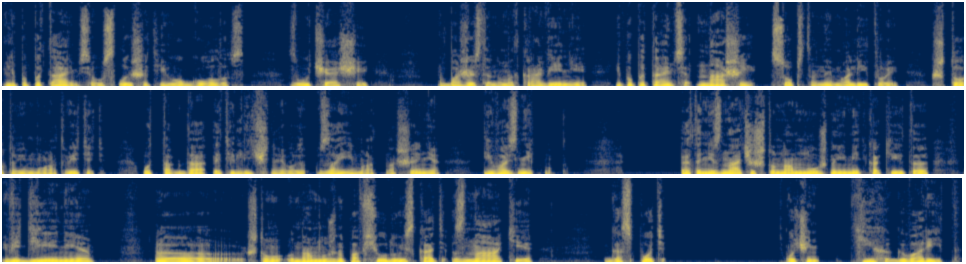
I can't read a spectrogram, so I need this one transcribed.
или попытаемся услышать Его голос, звучащий в божественном откровении, и попытаемся нашей собственной молитвой что-то Ему ответить, вот тогда эти личные взаимоотношения и возникнут. Это не значит, что нам нужно иметь какие-то видения, э, что нам нужно повсюду искать знаки. Господь очень тихо говорит.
